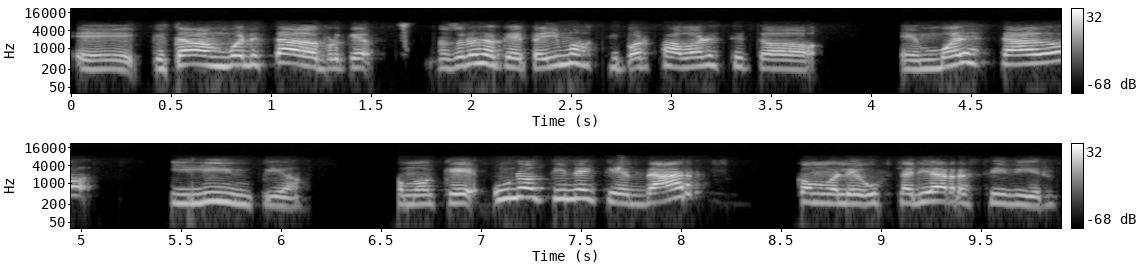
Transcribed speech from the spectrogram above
eh, que estaba en buen estado, porque nosotros lo que pedimos es que por favor esté todo en buen estado y limpio, como que uno tiene que dar como le gustaría recibir.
